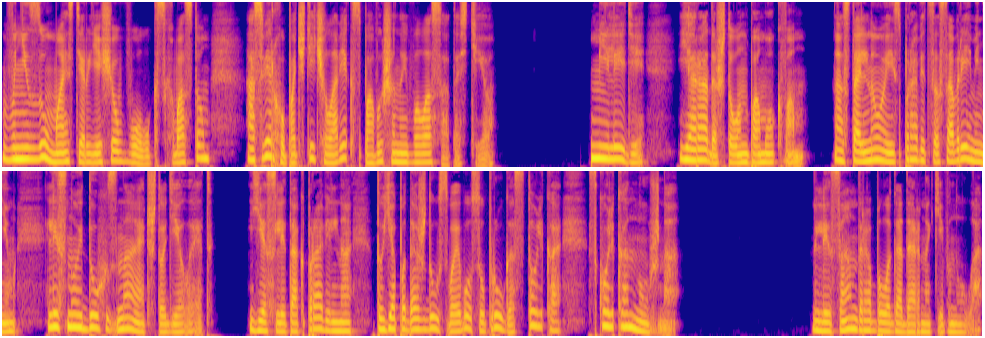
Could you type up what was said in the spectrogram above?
Внизу мастер еще волк с хвостом, а сверху почти человек с повышенной волосатостью. «Миледи, я рада, что он помог вам», Остальное исправится со временем. Лесной дух знает, что делает. Если так правильно, то я подожду своего супруга столько, сколько нужно. Лиссандра благодарно кивнула.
